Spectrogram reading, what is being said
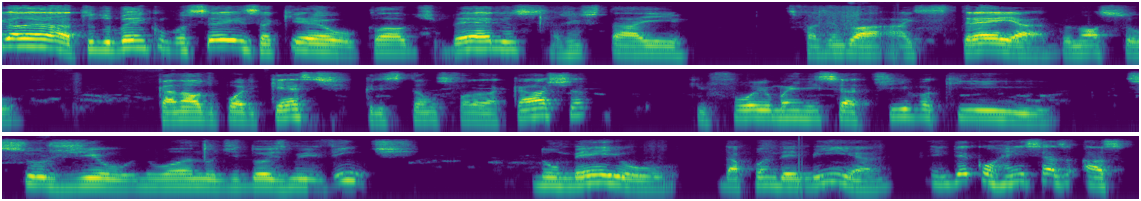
galera, tudo bem com vocês? Aqui é o Cláudio Tibérios. A gente está aí fazendo a, a, estreia do nosso canal de podcast Cristãos Fora da Caixa, que foi uma iniciativa que surgiu no ano de 2020, no meio da pandemia, em decorrência às, às,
